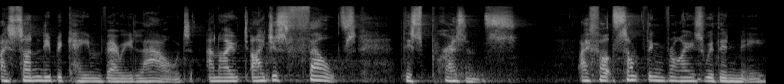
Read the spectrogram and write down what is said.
I suddenly became very loud. And I, I just felt this presence. I felt something rise within me.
